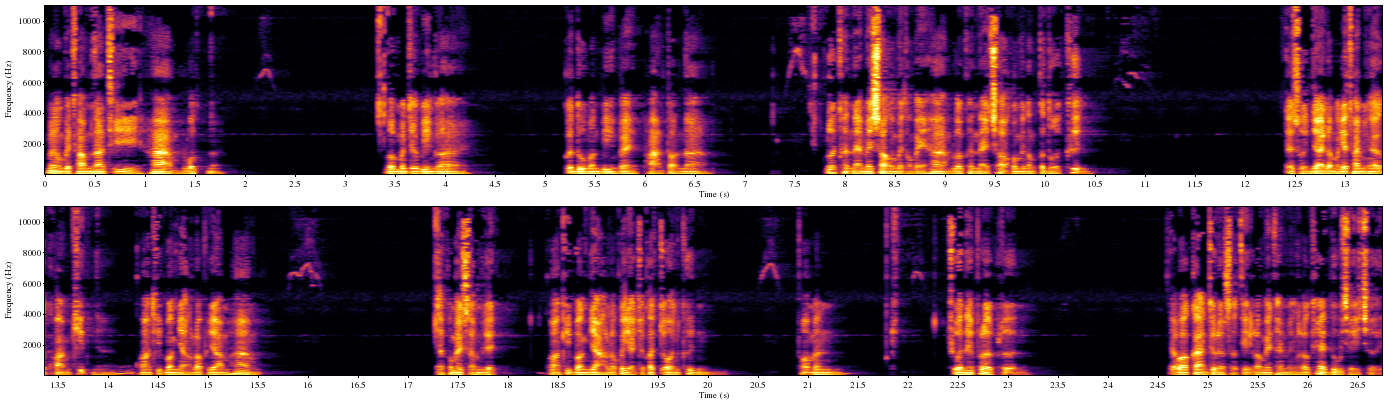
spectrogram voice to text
ไม่ต้องไปทำหน้าที่ห้ามรถนะรถมันจะวิ่งก็ก็ดูมันวิ่งไปผ่านตอนหน้ารถคันไหนไม่ชอบก็ไม่ต้องไปห้ามรถคันไหนชอบก็ไม่ต้องกระโดดขึ้น แต่ส่วนใหญ่เราไม่จะทำอย่างนี้กับความคิดนะความคิดบางอย่างเราพยายามห้าม แต่ก็ไม่สำเร็จ ความคิดบางอย่างเราก็อยากจะกระโจนขึ้น เพราะมันชวนให้เพลิดเพลิน แต่ว่าการเจริญสติเราไม่ทำอย่างเราแค่ดูเฉย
